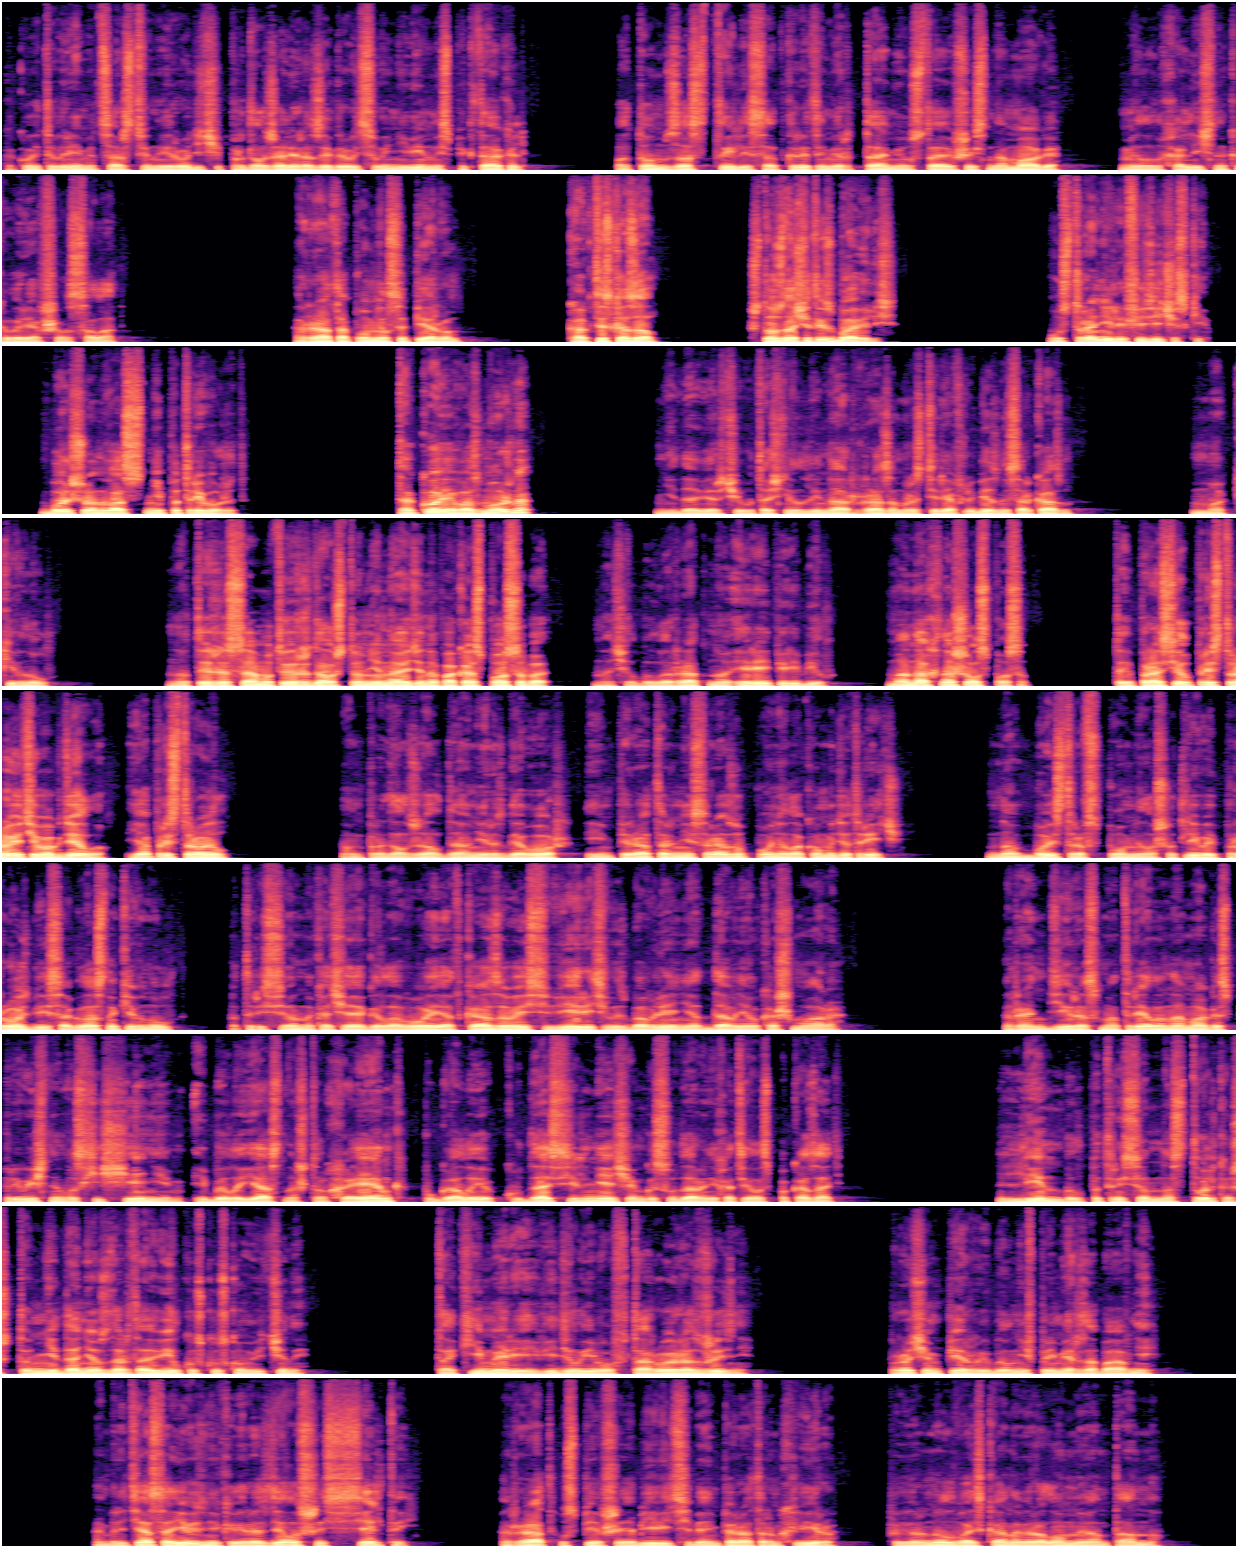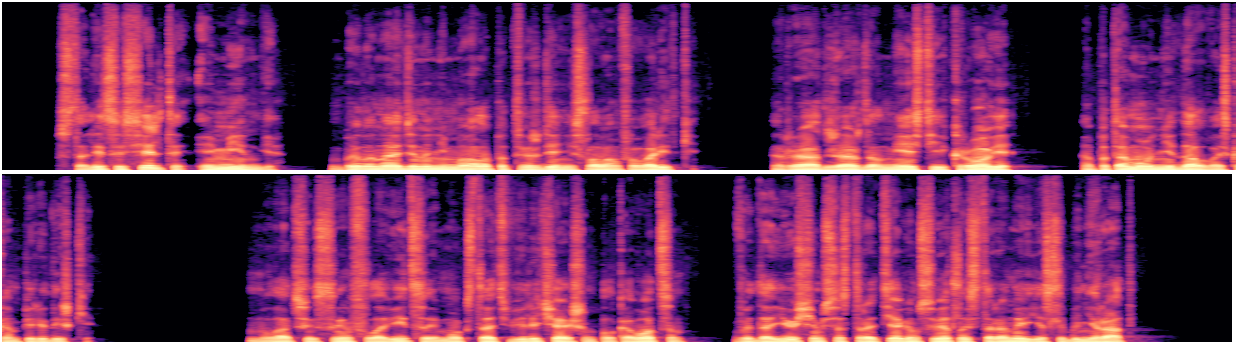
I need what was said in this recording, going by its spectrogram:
Какое-то время царственные родичи продолжали разыгрывать свой невинный спектакль, потом застыли с открытыми ртами, уставившись на мага, меланхолично ковырявшего салат. Рат опомнился первым. «Как ты сказал? Что значит избавились?» «Устранили физически. Больше он вас не потревожит. «Такое возможно?» — недоверчиво уточнил Линар, разом растеряв любезный сарказм. Мак кивнул. «Но ты же сам утверждал, что не найдено пока способа...» Начал было рад, но Эрей перебил. «Монах нашел способ. Ты просил пристроить его к делу. Я пристроил». Он продолжал давний разговор, и император не сразу понял, о ком идет речь. Но быстро вспомнил о шутливой просьбе и согласно кивнул потрясенно качая головой и отказываясь верить в избавление от давнего кошмара. Рандира смотрела на мага с привычным восхищением, и было ясно, что Хээнг пугал ее куда сильнее, чем государыне хотелось показать. Лин был потрясен настолько, что не донес до рта вилку с куском ветчины. Таким Эрей видел его второй раз в жизни. Впрочем, первый был не в пример забавней. Обретя союзника и разделавшись с Сельтой, Рад, успевший объявить себя императором Хвиру, повернул войска на вероломную Антанну. В столице Сельты, Эминге, было найдено немало подтверждений словам фаворитки. Рад жаждал мести и крови, а потому не дал войскам передышки. Младший сын Флавиция мог стать величайшим полководцем, выдающимся стратегом светлой стороны, если бы не Рад.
